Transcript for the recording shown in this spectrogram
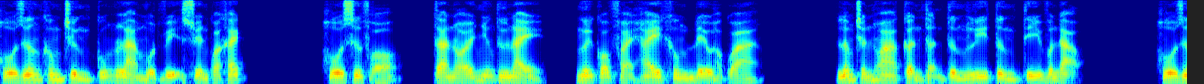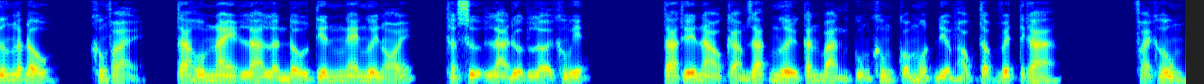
hồ dương không chừng cũng là một vị xuyên qua khách. Hồ sư phó, ta nói những thứ này, ngươi có phải hay không đều học qua? Lâm trấn hoa cẩn thận từng ly từng tí vấn đạo. Hồ dương lắc đầu, không phải, ta hôm nay là lần đầu tiên nghe ngươi nói, thật sự là được lợi không ít. Ta thế nào cảm giác ngươi căn bản cũng không có một điểm học tập vết tích ta phải không?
